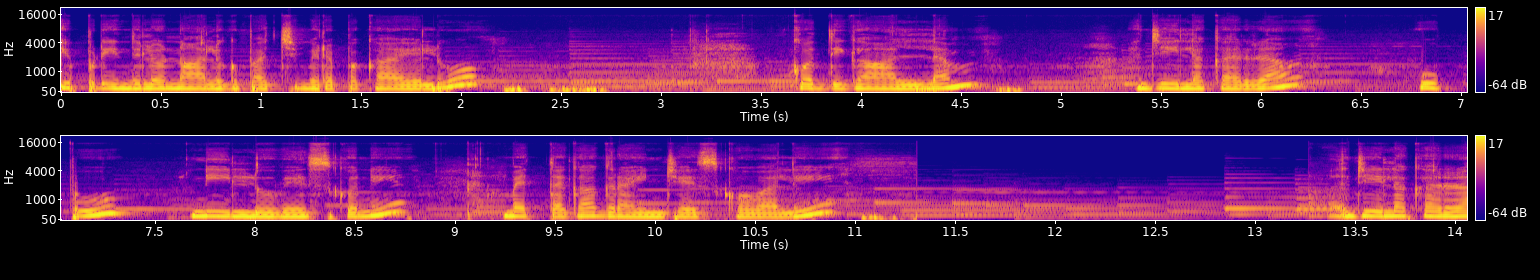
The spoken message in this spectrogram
ఇప్పుడు ఇందులో నాలుగు పచ్చిమిరపకాయలు కొద్దిగా అల్లం జీలకర్ర ఉప్పు నీళ్ళు వేసుకొని మెత్తగా గ్రైండ్ చేసుకోవాలి. జీలకర్ర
